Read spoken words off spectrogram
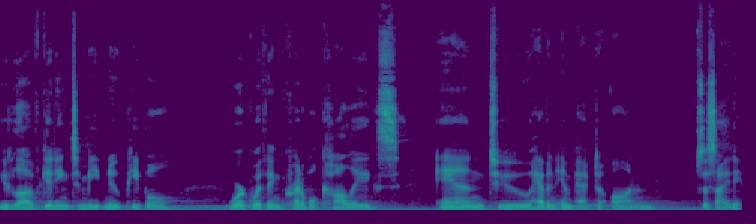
you love getting to meet new people, work with incredible colleagues, and to have an impact on society.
